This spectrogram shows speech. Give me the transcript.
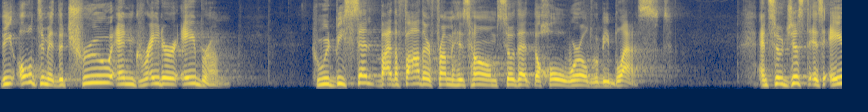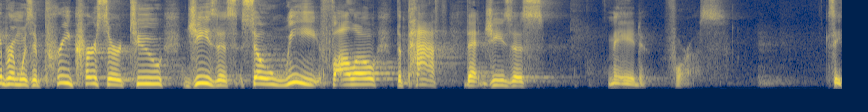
the ultimate, the true and greater Abram, who would be sent by the Father from his home so that the whole world would be blessed. And so, just as Abram was a precursor to Jesus, so we follow the path that Jesus made for us. See,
